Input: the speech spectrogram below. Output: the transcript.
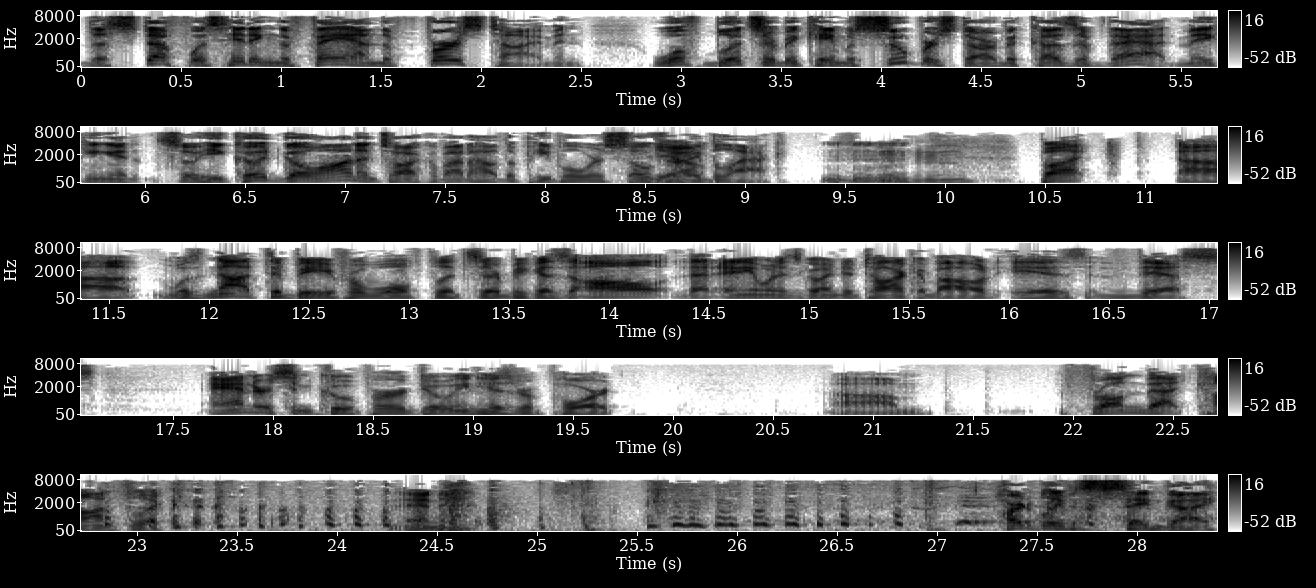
the stuff was hitting the fan the first time and. Wolf Blitzer became a superstar because of that, making it so he could go on and talk about how the people were so very Yeah. black. but uh, was not to be for Wolf Blitzer because all that anyone is going to talk about is this. Anderson Cooper doing his report um, from that conflict. and Hard to believe it's the same guy.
